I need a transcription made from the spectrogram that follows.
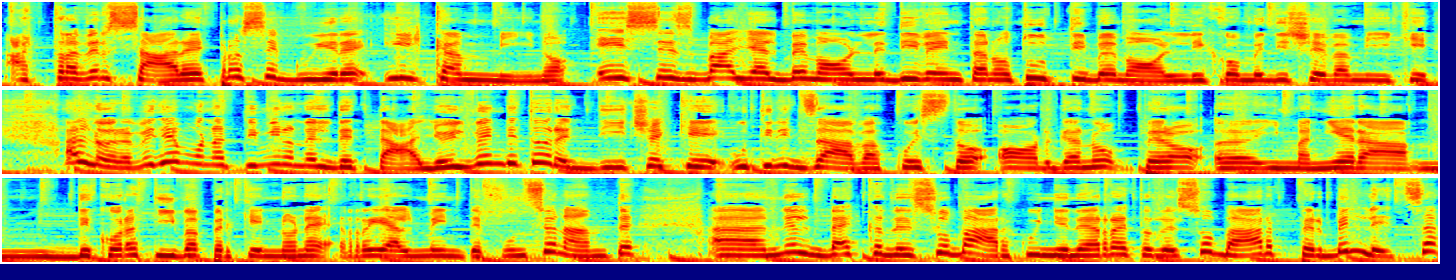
attraversare, proseguire il cammino. E se sbaglia il bemolle diventano tutti bemolli, come diceva Miki. Allora, vediamo un attimino nel dettaglio. Il venditore dice che utilizzava questo organo però eh, in maniera mh, decorativa perché non è realmente funzionante eh, nel back del suo bar, quindi nel retro del suo bar per bellezza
